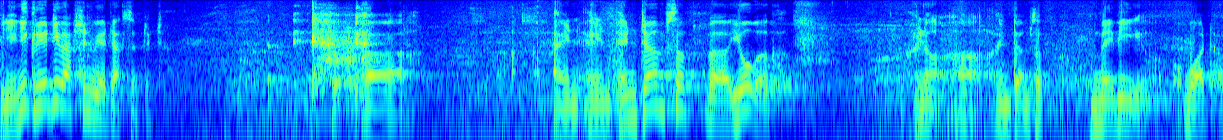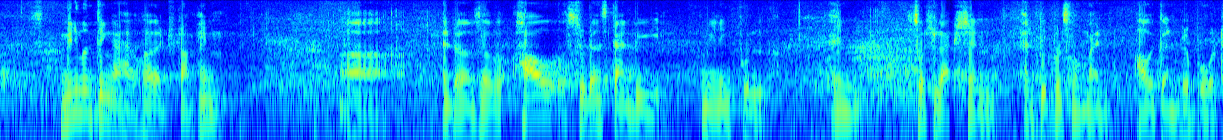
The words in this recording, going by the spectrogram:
In any creative action, we have to accept it. So, uh, and in, in terms of uh, your work, you know, uh, in terms of maybe what minimum thing I have heard from him uh, in terms of how students can be meaningful in social action and people's movement, how we can report.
